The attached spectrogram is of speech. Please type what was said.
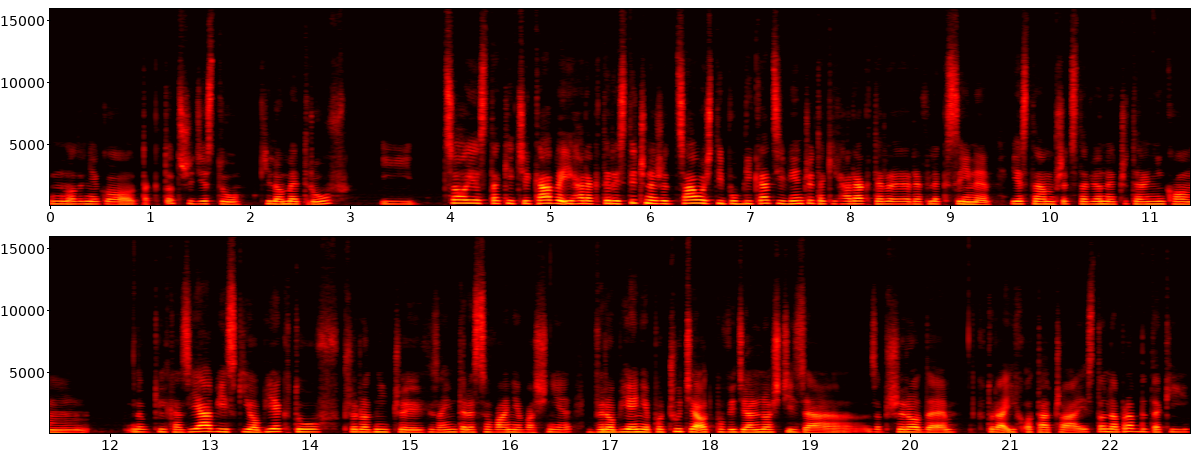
mm, od niego tak do 30 kilometrów i co jest takie ciekawe i charakterystyczne, że całość tej publikacji wieńczy taki charakter refleksyjny. Jest tam przedstawione czytelnikom no, kilka zjawisk i obiektów przyrodniczych, zainteresowanie właśnie, wyrobienie poczucia odpowiedzialności za, za przyrodę, która ich otacza. Jest to naprawdę taki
